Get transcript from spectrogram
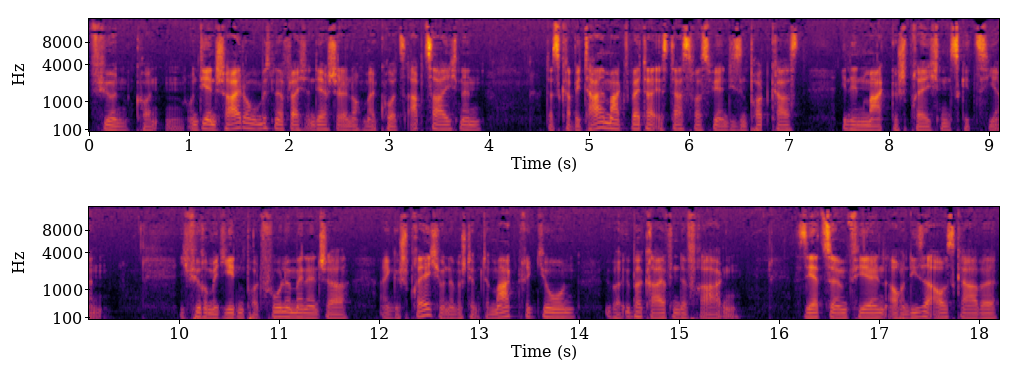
führen konnten. Und die Entscheidung müssen wir vielleicht an der Stelle nochmal kurz abzeichnen. Das Kapitalmarktwetter ist das, was wir in diesem Podcast in den Marktgesprächen skizzieren. Ich führe mit jedem Portfolio-Manager ein Gespräch über eine bestimmte Marktregion, über übergreifende Fragen. Sehr zu empfehlen, auch in dieser Ausgabe.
